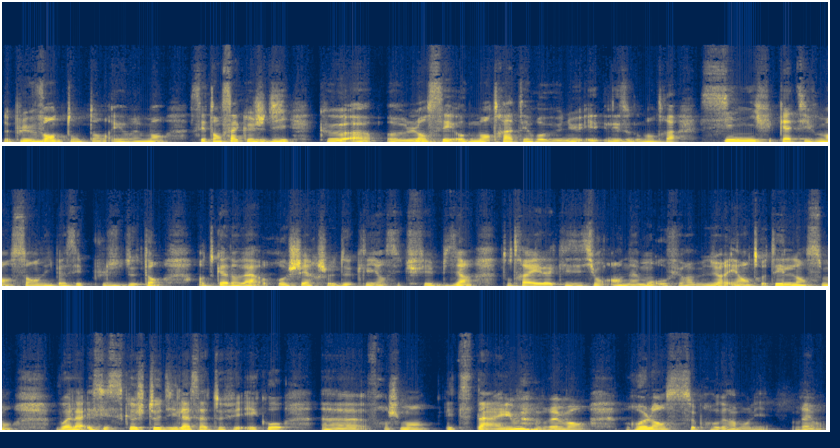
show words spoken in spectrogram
de plus vendre ton temps. Et vraiment c'est en ça que je dis que lancer augmentera tes revenus et les augmentera significativement sans y passer plus de temps. En tout cas dans la recherche de clients si tu fais bien ton travail d'acquisition en amont au fur et à mesure et entre tes lancements. Voilà. Et si ce que je te dis là ça te fait écho, euh, franchement, it's time, vraiment, relance ce programme en ligne, vraiment.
